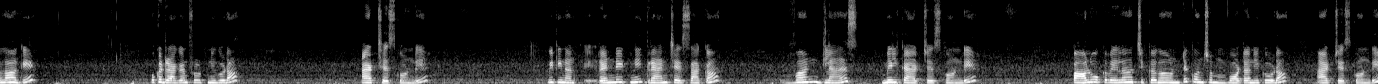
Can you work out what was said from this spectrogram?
అలాగే ఒక డ్రాగన్ ఫ్రూట్ని కూడా యాడ్ చేసుకోండి. వీటిని రెండింటిని గ్రైండ్ చేశాక వన్ గ్లాస్ మిల్క్ యాడ్ చేసుకోండి. పాలు ఒకవేళ చిక్కగా ఉంటే కొంచెం వాటర్ని కూడా యాడ్ చేసుకోండి.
